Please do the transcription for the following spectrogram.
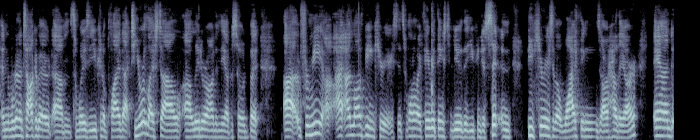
and we're going to talk about um, some ways that you can apply that to your lifestyle uh, later on in the episode. But uh, for me, I, I love being curious. It's one of my favorite things to do that you can just sit and be curious about why things are how they are. And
